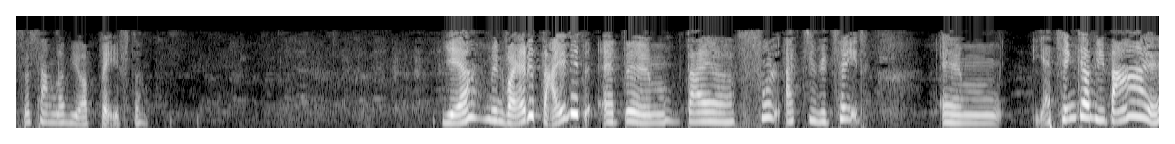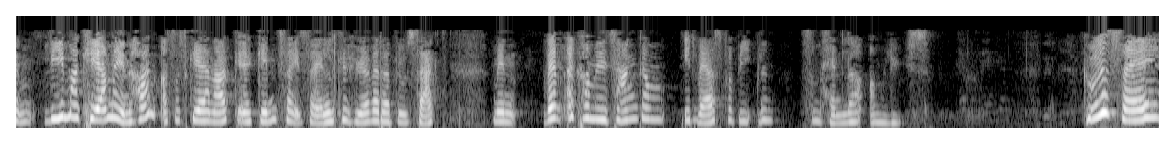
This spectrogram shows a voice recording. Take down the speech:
Så samler vi op bagefter. Ja, men hvor er det dejligt, at øh, der er fuld aktivitet. Øh, jeg tænker, vi bare øh, lige markerer med en hånd, og så skal jeg nok øh, gentage, så alle kan høre, hvad der blev sagt. Men hvem er kommet i tanke om et vers fra Bibelen, som handler om lys? Gud sagde,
